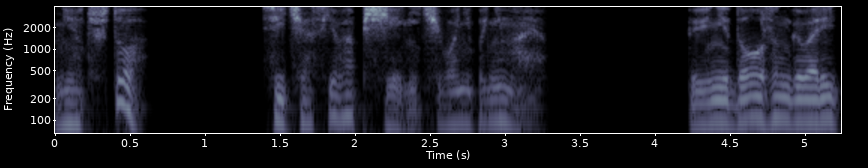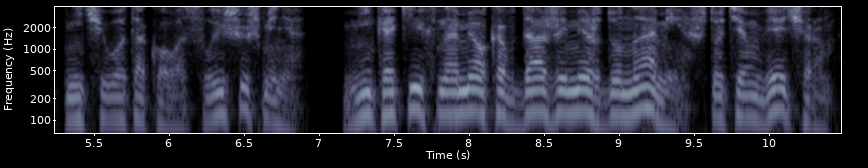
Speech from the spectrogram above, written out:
«Нет, что?» Сейчас я вообще ничего не понимаю. Ты не должен говорить ничего такого, слышишь меня? Никаких намеков даже между нами, что тем вечером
